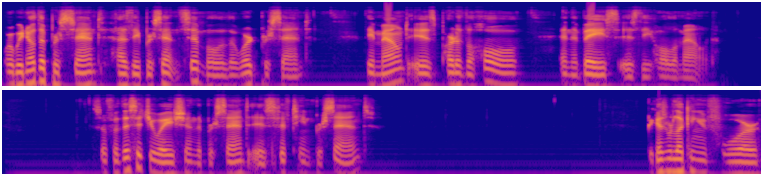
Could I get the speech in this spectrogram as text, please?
Where we know the percent has the percent symbol of the word percent, the amount is part of the whole and the base is the whole amount. So for this situation, the percent is 15%. Because we're looking for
